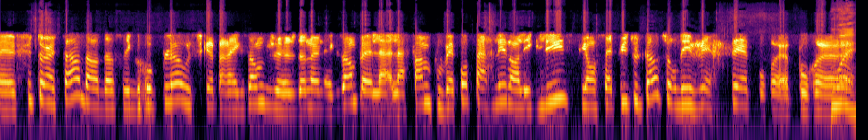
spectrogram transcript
euh, fut un temps dans, dans ces groupes-là où, que, par exemple, je, je donne un exemple, la, la femme pouvait pas parler dans l'église, puis on s'appuie tout le temps sur des versets pour euh, pour euh, ouais,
